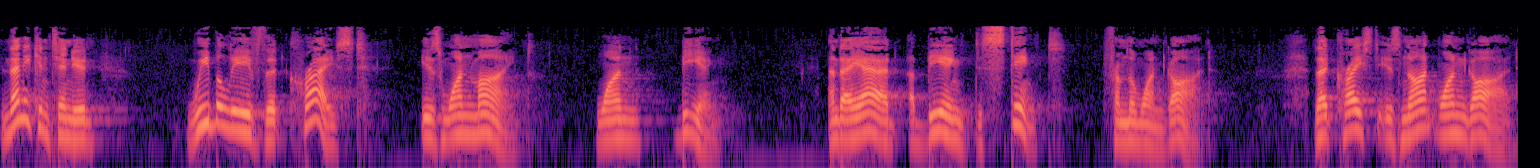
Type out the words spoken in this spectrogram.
And then he continued, We believe that Christ is one mind, one being. And I add, a being distinct from the one God. That Christ is not one God,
